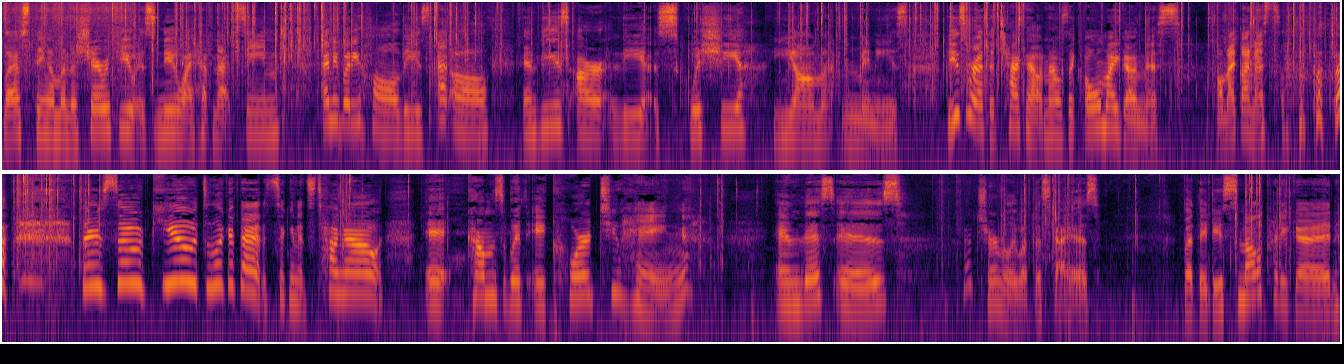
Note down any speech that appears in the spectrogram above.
Last thing I'm going to share with you is new. I have not seen anybody haul these at all. And these are the Squishy Yum Minis. These were at the checkout and I was like, oh my goodness. Oh my goodness. They're so cute. Look at that. It's sticking its tongue out. It comes with a cord to hang. And this is, I'm not sure really what this guy is. But they do smell pretty good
